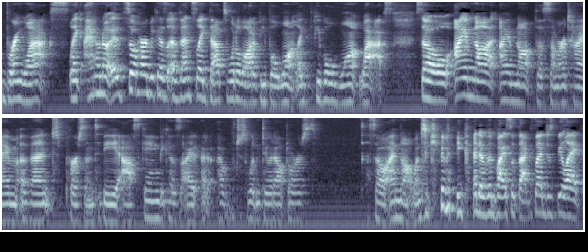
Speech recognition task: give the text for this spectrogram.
bring wax. Like, I don't know. It's so hard because events like that's what a lot of people want. Like people want wax. So I am not I am not the summertime event person to be asking because I, I, I just wouldn't do it outdoors. So I'm not one to give any kind of advice with that because I'd just be like,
